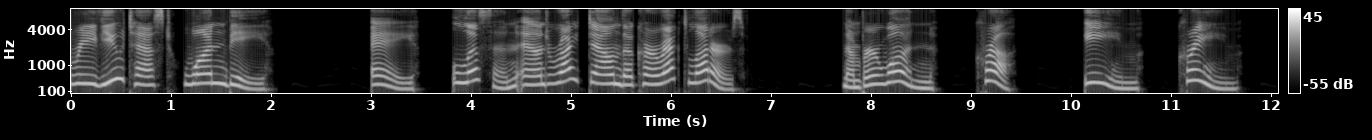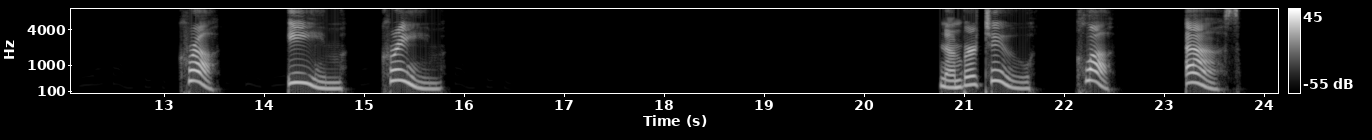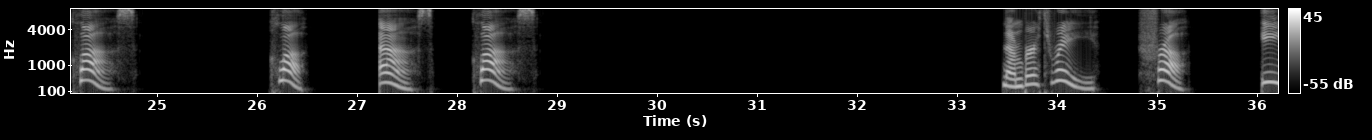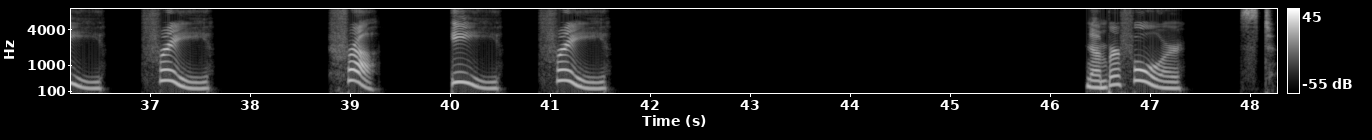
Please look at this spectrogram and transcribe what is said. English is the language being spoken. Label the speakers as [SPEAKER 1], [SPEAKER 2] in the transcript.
[SPEAKER 1] Review Test 1B. A. Listen and write down the correct letters. Number 1. Cr. Eam. Cream. Cr. Eam. Cream. Number 2. Cl. Ass. Class. Cl. Ass. Class. Number 3. Fr. E. Free. Fr. E. Free. Number 4. St.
